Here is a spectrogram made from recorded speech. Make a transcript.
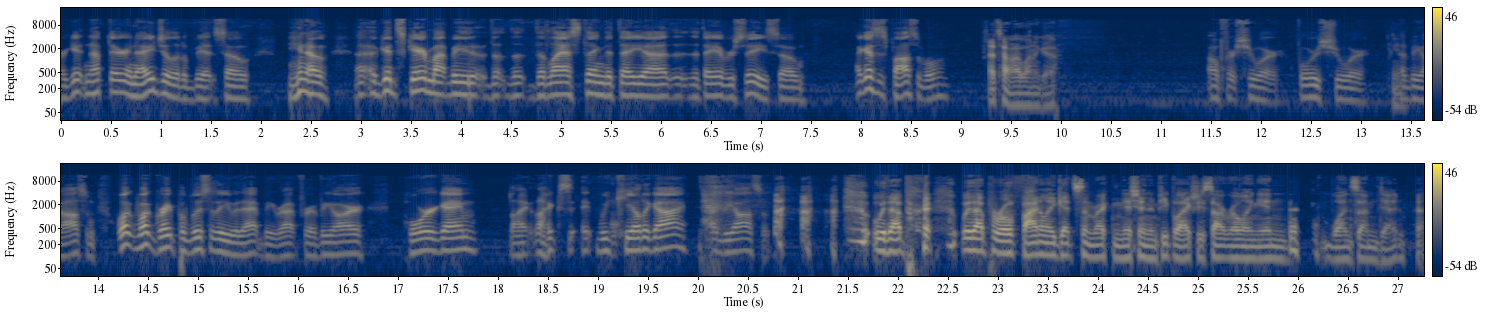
are getting up there in age a little bit. So, you know, a, good scare might be the, the, the last thing that they uh, that they ever see. So, I guess it's possible. That's how I want to go. Oh, for sure, for sure, yeah. that'd be awesome. What what great publicity would that be, right? For a VR horror game, like like we killed a guy, that'd be awesome. without without parole finally get some recognition and people actually start rolling in once I'm dead. Uh,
